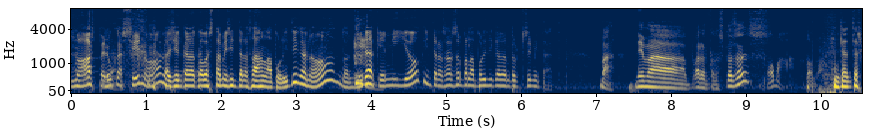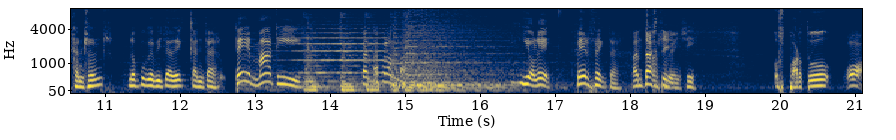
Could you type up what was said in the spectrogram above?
No, espero que sí, no? La gent cada cop està més interessada en la política, no? Doncs mira, què millor que interessar-se per la política de proximitat. Va, anem a per altres coses. Home, Toma. en tantes cançons, no puc evitar de cantar temàtic, pataplamba, i olé, perfecte. Fantàstic. Més sí. Us porto... Oh,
